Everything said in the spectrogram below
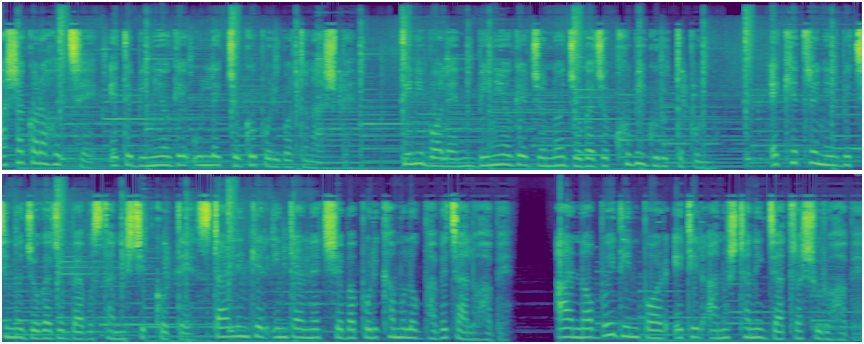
আশা করা হচ্ছে, এতে বিনিয়োগে উল্লেখযোগ্য পরিবর্তন আসবে। তিনি বলেন, বিনিয়োগের জন্য যোগাযোগ খুবই গুরুত্বপূর্ণ। এক্ষেত্রে নির্বিচ্ছিন্ন যোগাযোগ ব্যবস্থা নিশ্চিত করতে স্টারলিংকের ইন্টারনেট সেবা পরীক্ষামূলকভাবে চালু হবে। আর নব্বই দিন পর এটির আনুষ্ঠানিক যাত্রা শুরু হবে।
